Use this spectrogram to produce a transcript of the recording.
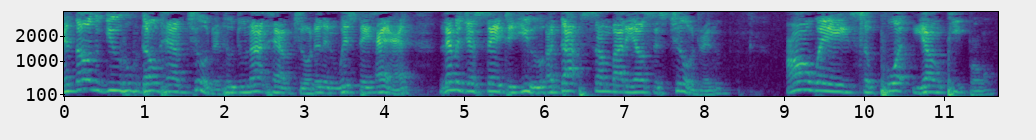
And those of you who don't have children, who do not have children and wish they had, let me just say to you, adopt somebody else's children. Always support young people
